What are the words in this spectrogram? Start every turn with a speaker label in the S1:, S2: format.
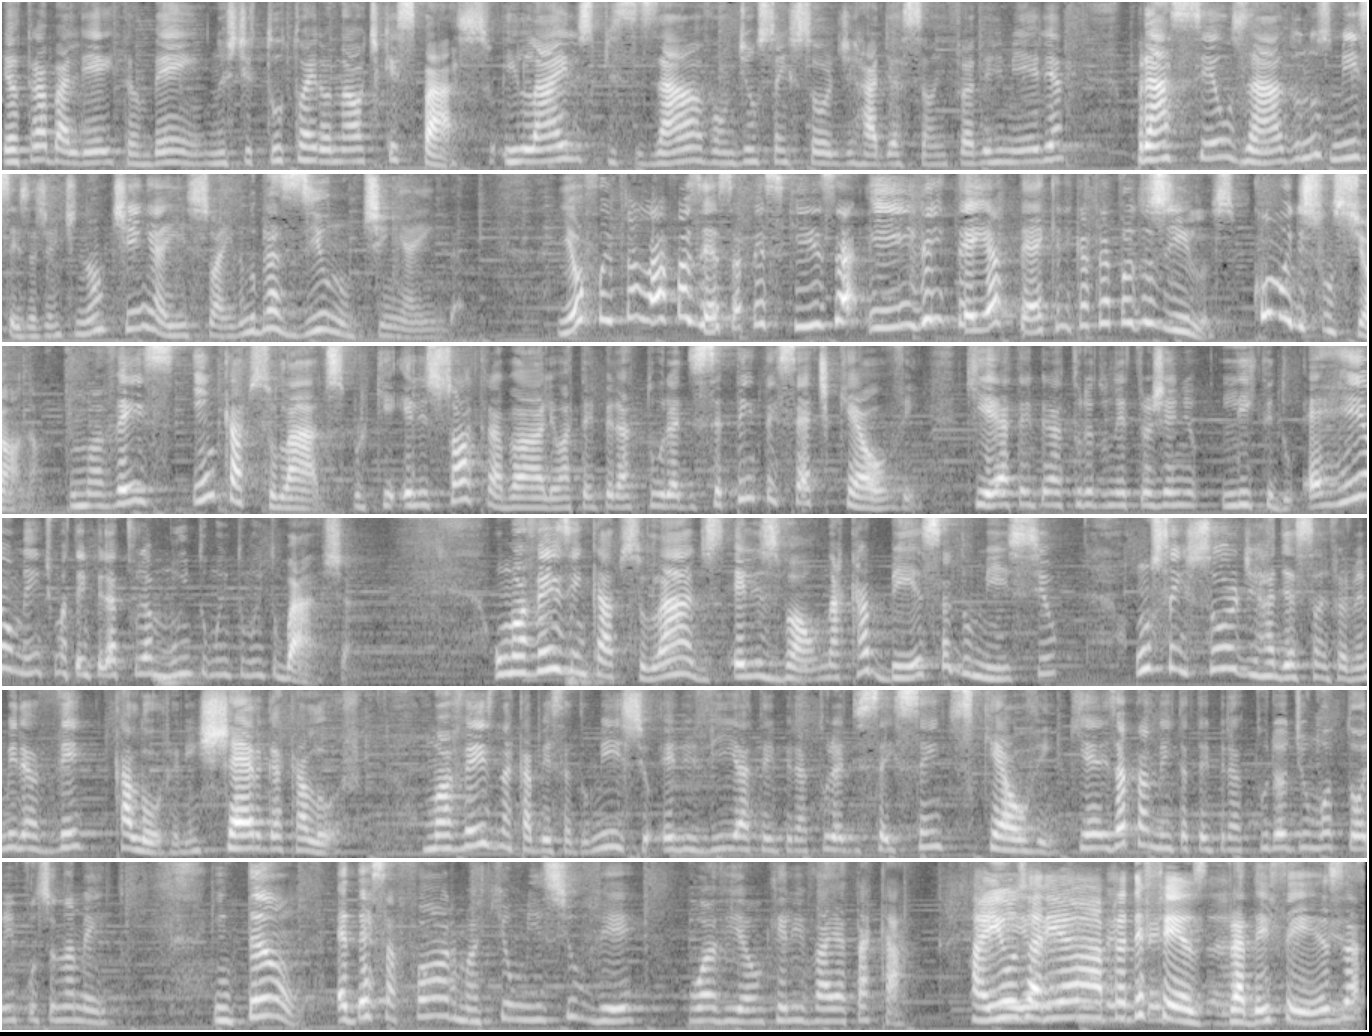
S1: Eu trabalhei também no Instituto Aeronáutica Espaço e lá eles precisavam de um sensor de radiação infravermelha para ser usado nos mísseis. A gente não tinha isso ainda, no Brasil não tinha ainda. E eu fui para lá fazer essa pesquisa e inventei a técnica para produzi-los. Como eles funcionam? Uma vez encapsulados, porque eles só trabalham a temperatura de 77 Kelvin, que é a temperatura do nitrogênio líquido. É realmente uma temperatura muito, muito, muito baixa. Uma vez encapsulados, eles vão na cabeça do míssil. Um sensor de radiação infravermelha vê calor, ele enxerga calor. Uma vez na cabeça do míssil, ele via a temperatura de 600 Kelvin, que é exatamente a temperatura de um motor em funcionamento. Então, é dessa forma que o míssil vê o avião que ele vai atacar.
S2: Aí usaria para defesa.
S1: Para defesa.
